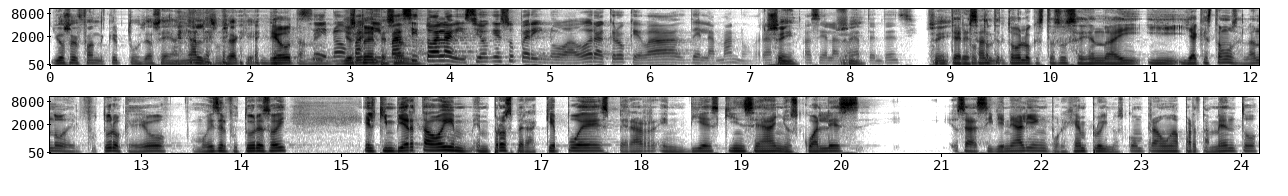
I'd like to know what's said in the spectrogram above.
Yo soy fan de cripto desde hace años, o sea que Diego también. Sí, no, Yo estoy y más empezando. si toda la visión es súper innovadora, creo que va de la mano ¿verdad? Sí, hacia la sí. nueva tendencia. sí, Interesante totalmente. todo lo que está sucediendo ahí. Y ya que estamos hablando del futuro, que yo, como dice, el futuro es hoy. El que invierta hoy en, en Próspera, ¿qué puede esperar en 10, 15 años? ¿Cuál es? O sea, si viene alguien, por ejemplo, y nos compra un apartamento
